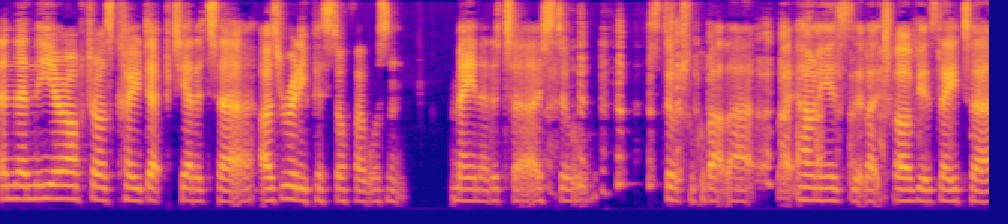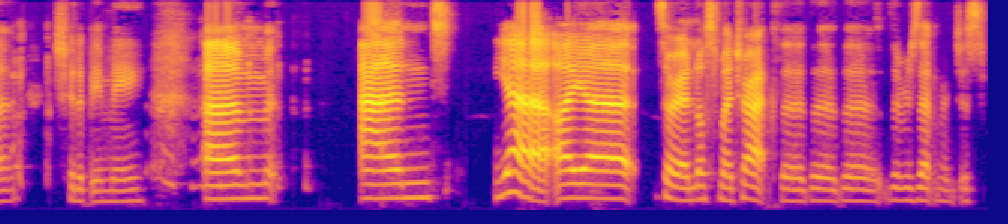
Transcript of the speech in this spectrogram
and then the year after i was co-deputy editor i was really pissed off i wasn't main editor. I still still talk about that. Like how many years is it? Like 12 years later should have been me. Um and yeah, I uh sorry, I lost my track. The the the the resentment just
